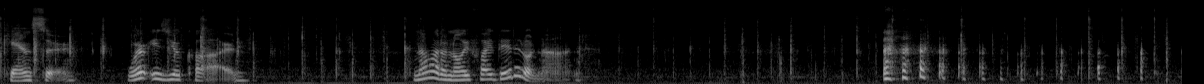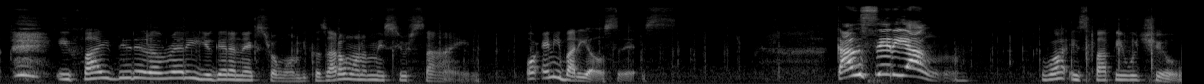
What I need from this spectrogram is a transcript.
Cancer, where is your card? Now I don't know if I did it or not. if I did it already, you get an extra one because I don't want to miss your sign or anybody else's. Cancerian! What is Papi with you?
